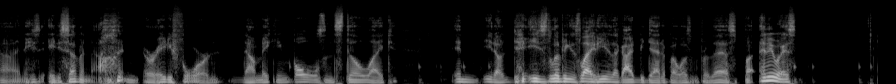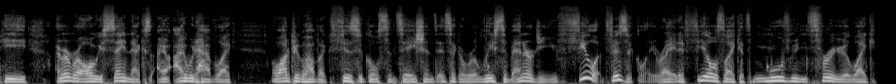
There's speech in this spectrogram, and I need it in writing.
uh, and he's 87 now, or 84, and now making bowls and still like, and you know, he's living his life. He's like, I'd be dead if I wasn't for this. But anyways, he i remember always saying that because I, I would have like a lot of people have like physical sensations. It's like a release of energy. You feel it physically right? It feels like it's moving through you. Like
